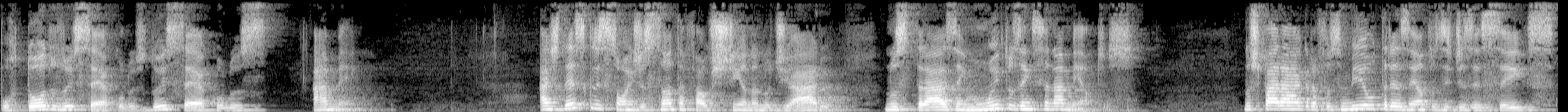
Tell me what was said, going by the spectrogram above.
por todos os séculos dos séculos. Amém. As descrições de Santa Faustina no diário nos trazem muitos ensinamentos. Nos parágrafos 1316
